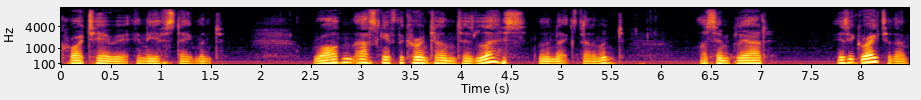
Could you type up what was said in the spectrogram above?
criteria in the if statement. Rather than asking if the current element is less than the next element, I simply add, is it greater than?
